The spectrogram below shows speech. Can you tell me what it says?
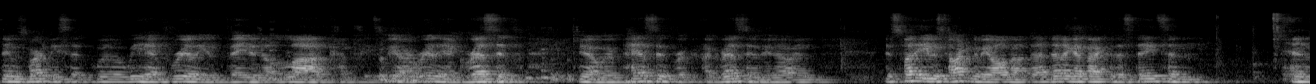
Martin, he said, well, we have really invaded a lot of countries. We are really aggressive, you know, we're passive aggressive, you know, and it's funny, he was talking to me all about that. Then I got back to the States and and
